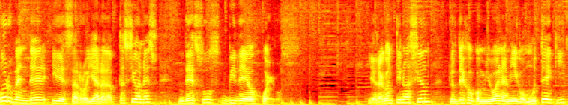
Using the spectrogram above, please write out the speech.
por vender y desarrollar adaptaciones de sus videojuegos. Y ahora a continuación los dejo con mi buen amigo Muteki,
